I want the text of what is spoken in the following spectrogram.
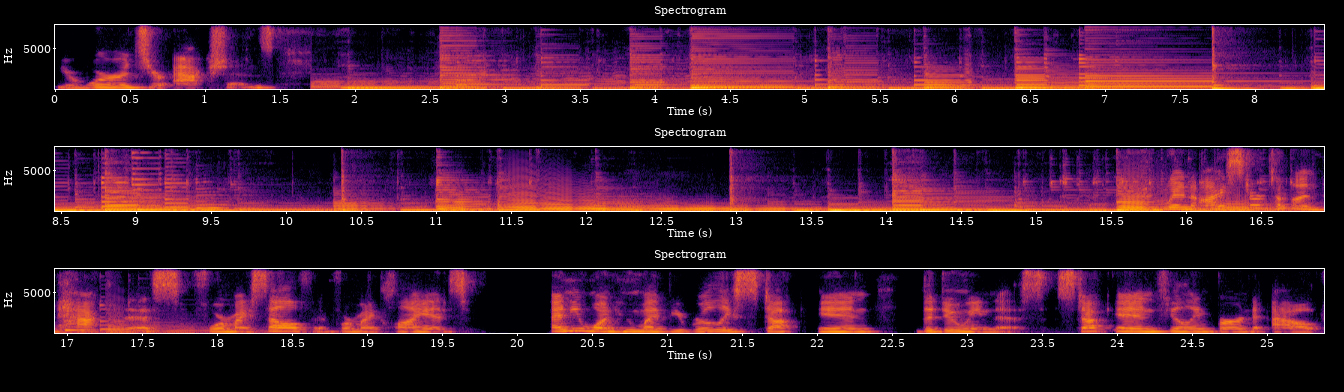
your words, your actions. When I start to unpack this for myself and for my clients, anyone who might be really stuck in the doing this, stuck in feeling burned out,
